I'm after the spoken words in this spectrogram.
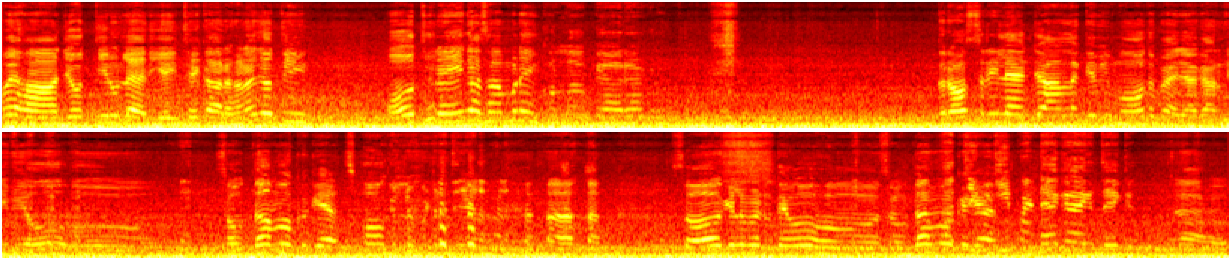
ਓਏ ਹਾਂ ਜੋਤੀ ਨੂੰ ਲੈ ਦਈਏ ਇੱਥੇ ਘਰ ਹਨਾ ਜੋਤੀ? ਉਹ ਉੱਥੇ ਰਹੇਗਾ ਸਾਹਮਣੇ? ਖੁੱਲਾ ਪਿਆਰ ਗਰੋਸਰੀ ਲੈਣ ਜਾਣ ਲੱਗੇ ਵੀ ਮੌਤ ਪੈ ਜਾ ਕਰਨੀ ਵੀ ਓਹੋ। ਸੌਦਾ ਮੁੱਕ ਗਿਆ। 100 ਕਿਲੋਮੀਟਰ ਦੇ ਜਾਣਾ 100 ਕਿਲੋਮੀਟਰ ਤੇ ਉਹ ਸੌਦਾ ਮੁੱਕ ਗਿਆ। ਚਿੰਕੀ ਪਿੰਡ ਹੈਗਾ ਇੱਕ ਦੇਖ ਆਹੋ।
